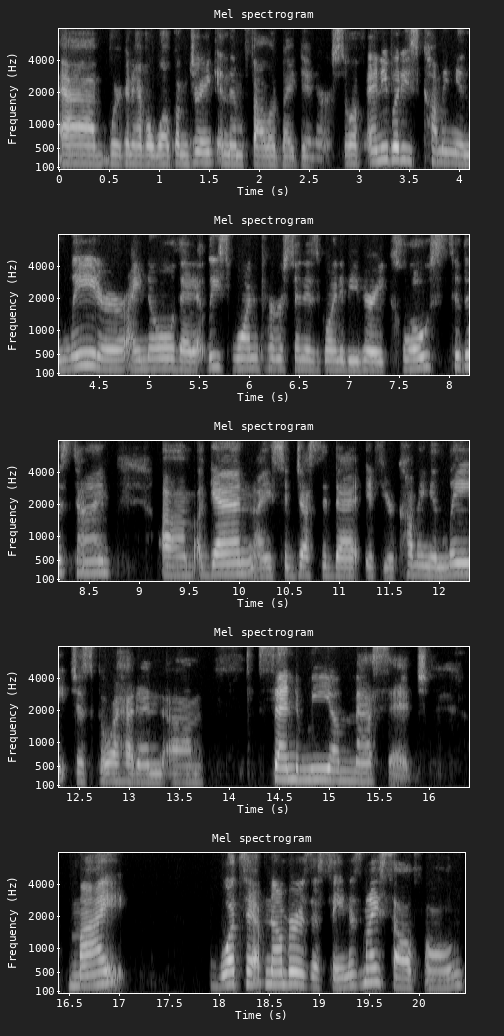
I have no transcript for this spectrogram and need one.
Um, we're gonna have a welcome drink and then followed by dinner. So if anybody's coming in later, I know that at least one person is going to be very close to this time. Um, again, I suggested that if you're coming in late, just go ahead and um, send me a message. My WhatsApp number is the same as my cell phone.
